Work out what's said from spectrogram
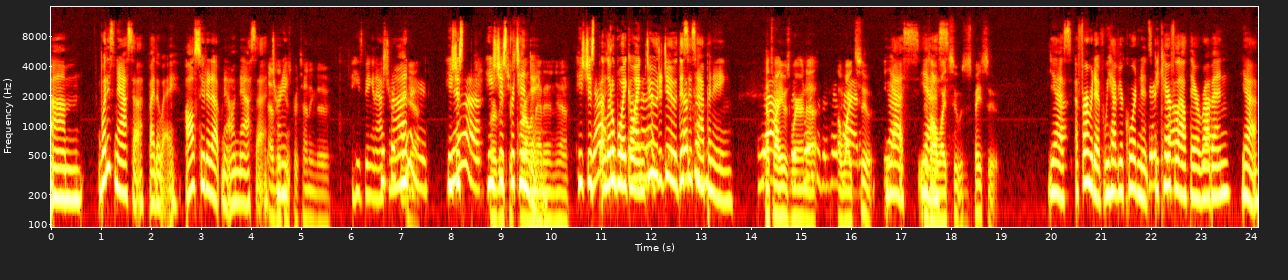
um, what is NASA, by the way? All suited up now, NASA. I think turning, he's pretending to. he's being an astronaut. He's just, Yeah. or he's at just pretending. that in, yeah. He's just Yeah, a little boy going, do, to do, do, this That's is his- happening. That's why he was wearing a, voice is in his a white head. suit. Yeah. Yes, His all white suit was a space suit. Yes, affirmative. We have your coordinates. Good Be careful job. out there, Robin. Yeah.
